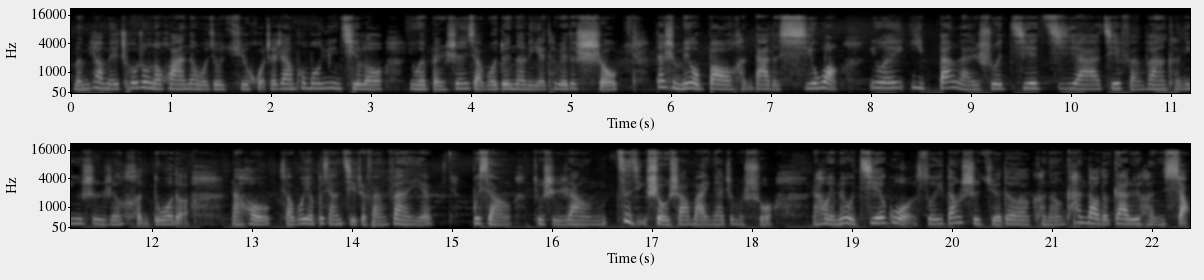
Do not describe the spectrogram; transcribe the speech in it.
门票没抽中的话，那我就去火车站碰碰运气喽。因为本身小波对那里也特别的熟，但是没有抱很大的希望，因为一般来说接机啊、接凡凡肯定是人很多的，然后小波也不想挤着凡凡也。不想就是让自己受伤吧，应该这么说。然后也没有接过，所以当时觉得可能看到的概率很小，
